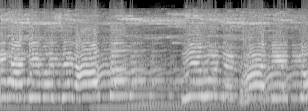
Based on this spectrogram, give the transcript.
ना दिवस रात येऊन घाले तो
